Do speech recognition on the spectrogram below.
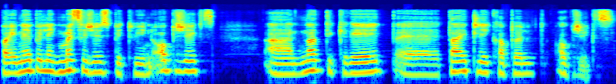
by enabling messages between objects and not to create uh, tightly coupled objects.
